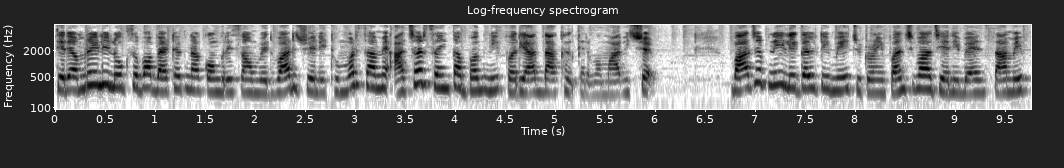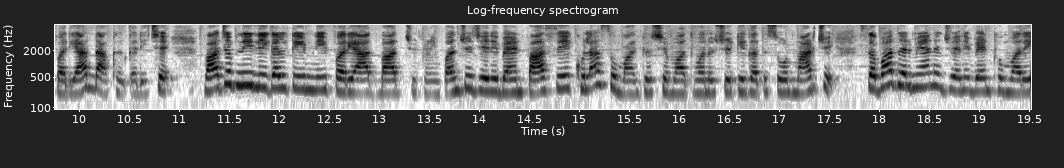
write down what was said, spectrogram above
ત્યારે અમરેલી લોકસભા બેઠકના કોંગ્રેસના ઉમેદવાર જેની ઠુમ્મર સામે આચારસંહિતા ભંગની ફરિયાદ દાખલ કરવામાં આવી છે. ભાજપની લીગલ ટીમે ચૂંટણી પંચમાં જેનીબેન સામે ફરિયાદ દાખલ કરી છે. ભાજપની લીગલ ટીમની ફરિયાદ બાદ ચૂંટણી પંચે જેનીબેન પાસે ખુલાસો માંગ્યો છે. મહત્વનું છે કે ગત સોળ માર્ચે સભા દરમિયાન જેનીબેન ઠુમરે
